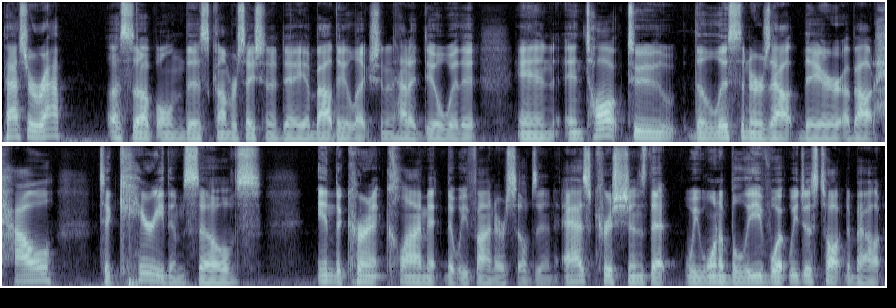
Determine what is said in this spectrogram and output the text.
Pastor, wrap us up on this conversation today about the election and how to deal with it and and talk to the listeners out there about how to carry themselves in the current climate that we find ourselves in as Christians that we want to believe what we just talked about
